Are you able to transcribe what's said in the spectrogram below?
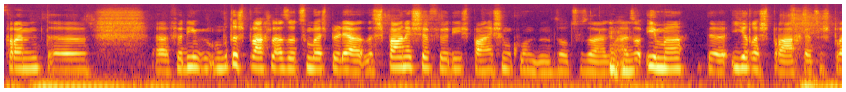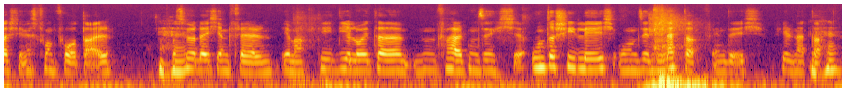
Fremd, äh, äh, für die Muttersprachler, also zum Beispiel ja, das Spanische für die spanischen Kunden sozusagen. Mhm. Also immer de, ihre Sprache zu sprechen ist von Vorteil. Mhm. Das würde ich empfehlen, immer. Die, die Leute hm, verhalten sich unterschiedlich und sind netter, finde ich. Viel netter. Mhm.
